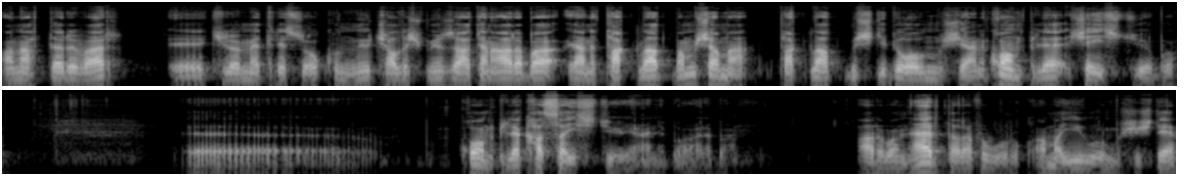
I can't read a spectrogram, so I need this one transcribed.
Anahtarı var. E, kilometresi okunmuyor, çalışmıyor. Zaten araba yani takla atmamış ama takla atmış gibi olmuş yani. Komple şey istiyor bu. E, komple kasa istiyor yani bu araba. Arabanın her tarafı vuruk ama iyi vurmuş işte.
